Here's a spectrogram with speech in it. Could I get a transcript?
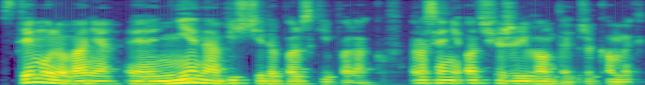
stymulowania e, nienawiści do Polski i Polaków. Rosjanie odświeżyli wątek rzekomych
